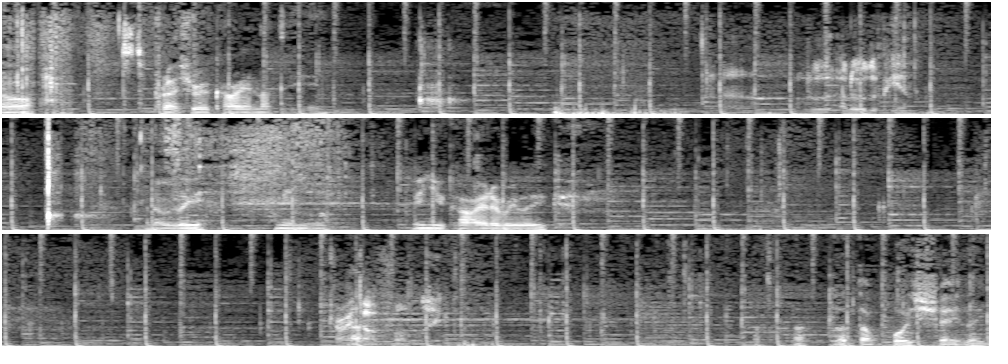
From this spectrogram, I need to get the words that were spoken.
No, it's the pressure carrying that team. Uh, I know, the pain. I know the me and you, me and you carry it every week. Carry Uh. that front line. That, that dog boy's shite, like.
